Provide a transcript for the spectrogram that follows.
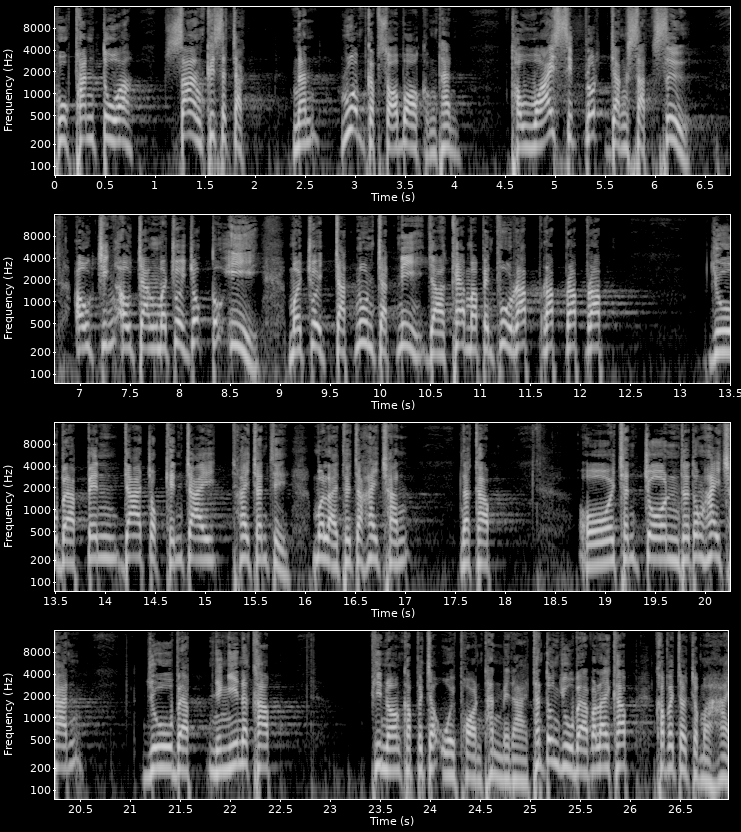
ผูกพันตัวสร้างคริสตจักรนั้น ร่วมกับสอบอของท่าน ถวายสิบรถอย่างสัตย์ซื่อ เอาจริงเอาจังมาช่วยยกเก้าอี้ มาช่วยจัดนู่นจัดนี่ อย่าแค่มาเป็นผู้รับรับรับรับ อยู่แบบเป็นยาจกเข็นใจให้ฉันสิ เมื่อไหร่เธอจะให้ฉันนะครับ โอ้ยฉันจน เธอต้องให้ฉัน อยู่แบบอย่างนี้นะครับ พี่น้องข้าพเจ้าอวยพรท่านไม่ได้ ท่านต้องอยู่แบบอะไรครับข้าพเจ้าจะมาให้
